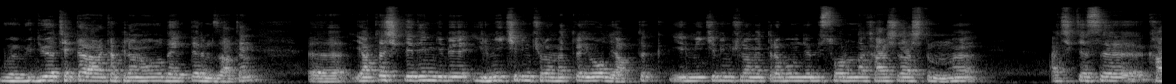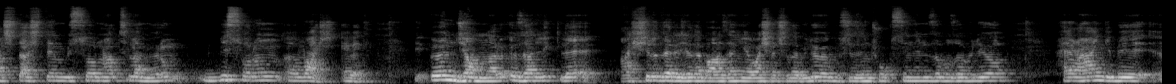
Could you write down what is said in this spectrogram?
Bu videoya tekrar arka plana onu da eklerim zaten. Ee, yaklaşık dediğim gibi 22 bin kilometre yol yaptık. 22 bin kilometre boyunca bir sorunla karşılaştım mı? Açıkçası karşılaştığım bir sorun hatırlamıyorum. Bir sorun e, var, evet. Ön camlar özellikle aşırı derecede bazen yavaş açılabiliyor ve bu sizin çok sinirinizi bozabiliyor. Herhangi bir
